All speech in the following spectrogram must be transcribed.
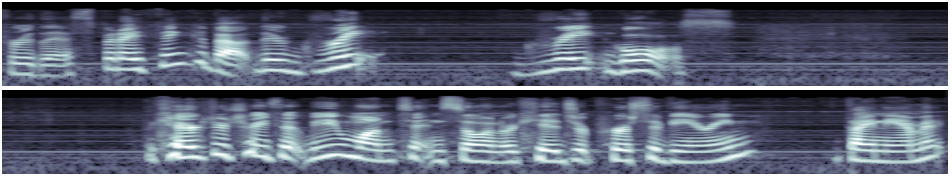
for this, but I think about they're great, great goals. The character traits that we want to instill in our kids are persevering, dynamic,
